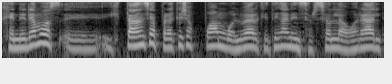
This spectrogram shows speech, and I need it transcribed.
generemos eh, instancias para que ellos puedan volver, que tengan inserción laboral.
